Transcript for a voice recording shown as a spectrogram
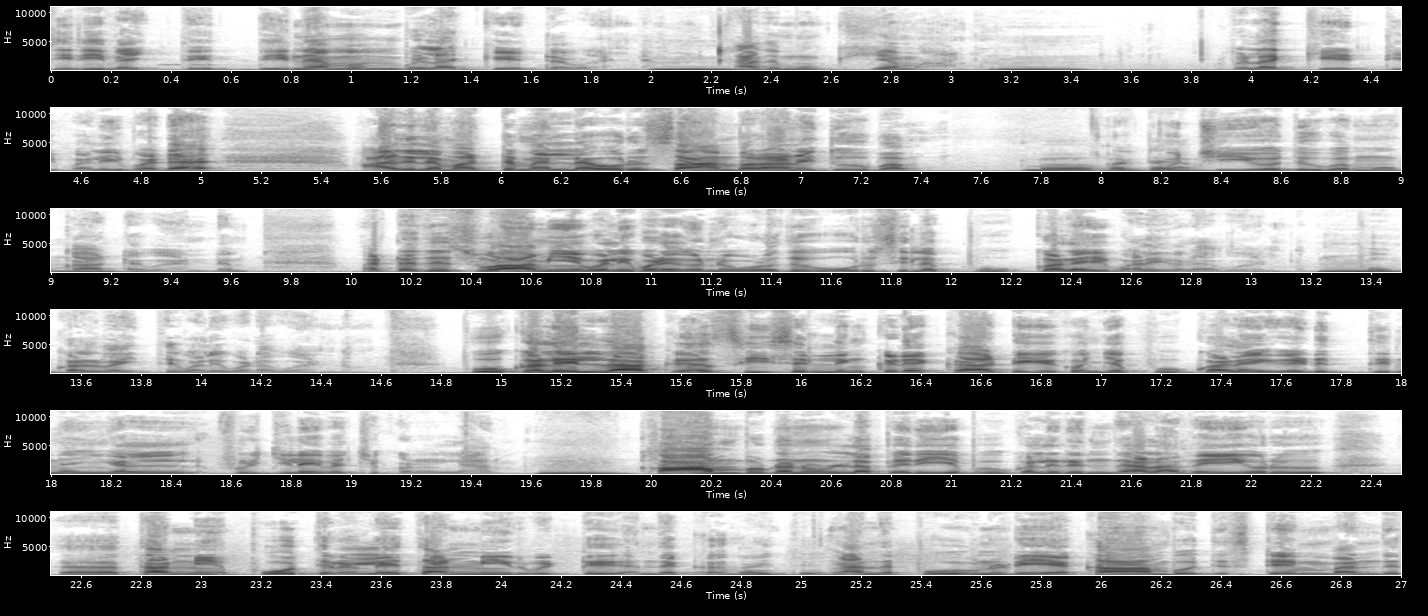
திரி வைத்து தினமும் விளக்கேற்ற வேண்டும். அது முக்கியமானது. விளக்கேற்றி வழிபட அதுல மட்டுமல்ல ஒரு சாம்பிராணி தூபம். குச்சியோ தூபமோ காட்ட வேண்டும். மற்றது சுவாமியை வழிபடுகின்ற பொழுது ஒரு சில பூக்களை வழிபட வேண்டும். பூக்கள் வைத்து வழிபட வேண்டும். பூக்கள் எல்லா சீசன்லையும் கிடைக்காட்டிக்கு கொஞ்சம் பூக்களை எடுத்து நீங்கள் ஃப்ரிட்ஜிலே வச்சுக்கொள்ளலாம் காம்புடன் உள்ள பெரிய பூக்கள் இருந்தால் அதை ஒரு தண்ணீர் போத்திரலே தண்ணீர் விட்டு அந்த. அந்த பூவினுடைய காம்பு ஸ்டெம் வந்து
